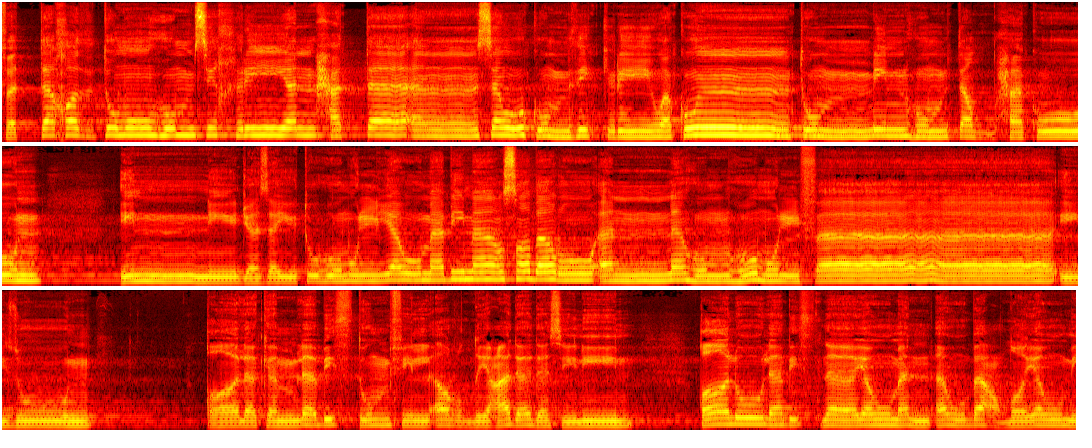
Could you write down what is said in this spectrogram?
فاتخذتموهم سخريا حتى أنسوكم ذكري وكنتم منهم تضحكون. إني جزيتهم اليوم بما صبروا أنهم هم الفائزون. قال كم لبثتم في الأرض عدد سنين؟ قالوا لبثنا يوما أو بعض يوم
